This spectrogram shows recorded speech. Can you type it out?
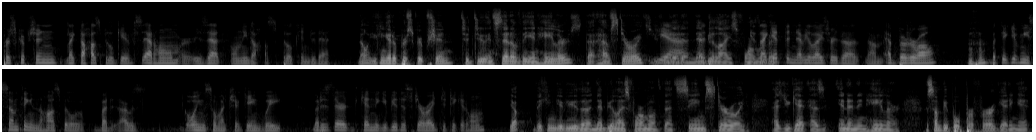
prescription like the hospital gives at home, or is that only the hospital can do that? No, you can get a prescription to do instead of the inhalers that have steroids. You yeah, can get a nebulized form of Because I it. get the nebulizer, the um, albuterol, Mhm. but they give me something in the hospital. But I was going so much, I gained weight. But is there? Can they give you the steroid to take it home? Yep, they can give you the nebulized form of that same steroid as you get as in an inhaler. Some people prefer getting it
